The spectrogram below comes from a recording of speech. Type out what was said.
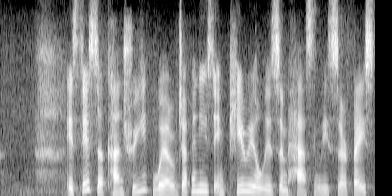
Is this a country where Japanese imperialism has resurfaced?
